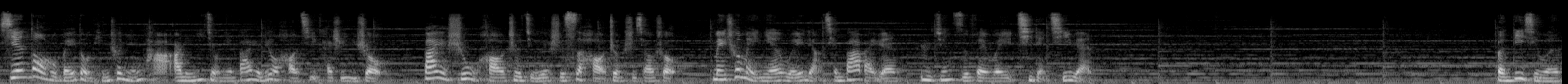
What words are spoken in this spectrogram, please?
西安道路北斗停车年卡，二零一九年八月六号起开始预售。八月十五号至九月十四号正式销售，每车每年为两千八百元，日均资费为七点七元。本地新闻：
